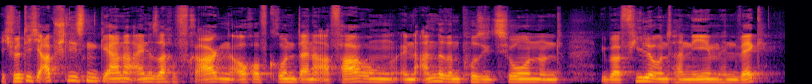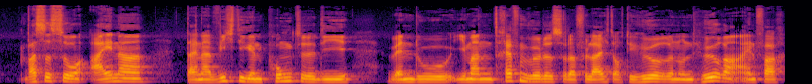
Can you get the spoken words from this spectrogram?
Ich würde dich abschließend gerne eine Sache fragen, auch aufgrund deiner Erfahrungen in anderen Positionen und über viele Unternehmen hinweg. Was ist so einer deiner wichtigen Punkte, die, wenn du jemanden treffen würdest oder vielleicht auch die Hörerinnen und Hörer einfach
